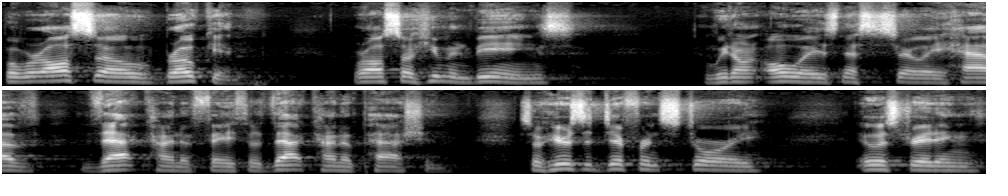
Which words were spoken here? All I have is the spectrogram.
But we're also broken. We're also human beings, and we don't always necessarily have that kind of faith or that kind of passion. So here's a different story illustrating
